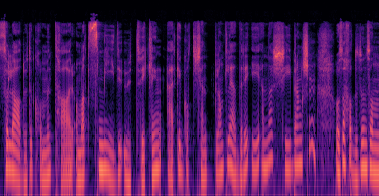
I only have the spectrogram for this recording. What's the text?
så la du ut en kommentar om at smidig utvikling er ikke godt kjent blant ledere i energibransjen. Og så hadde du en sånn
